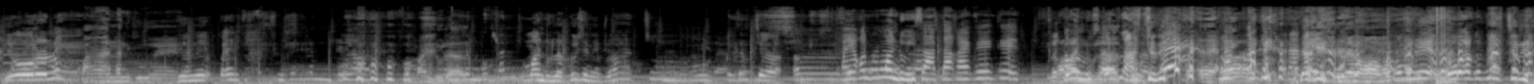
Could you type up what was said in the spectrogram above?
Ya ora loh. panganan gue Ini Pemandu lagu. pemandu lagu sini pelacu. Kerja. kayak kan pemandu wisata kayak kayak Pemandu pelacu. Eh, ngomong? Ngomongnya, oh aku pelacu nih.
